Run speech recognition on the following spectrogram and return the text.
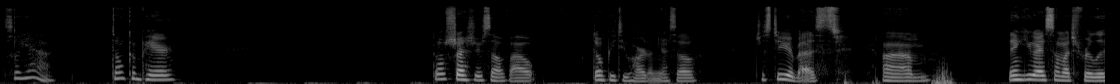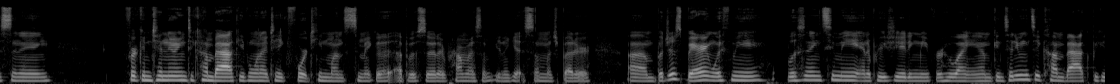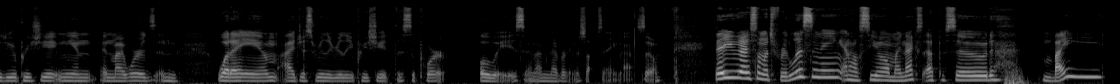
so yeah, don't compare. Don't stress yourself out. Don't be too hard on yourself. Just do your best. Um, thank you guys so much for listening, for continuing to come back, even when I take 14 months to make an episode. I promise I'm going to get so much better. Um, but just bearing with me, listening to me, and appreciating me for who I am, continuing to come back because you appreciate me and, and my words and what I am. I just really, really appreciate the support always, and I'm never going to stop saying that. So, thank you guys so much for listening, and I'll see you on my next episode. Bye.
